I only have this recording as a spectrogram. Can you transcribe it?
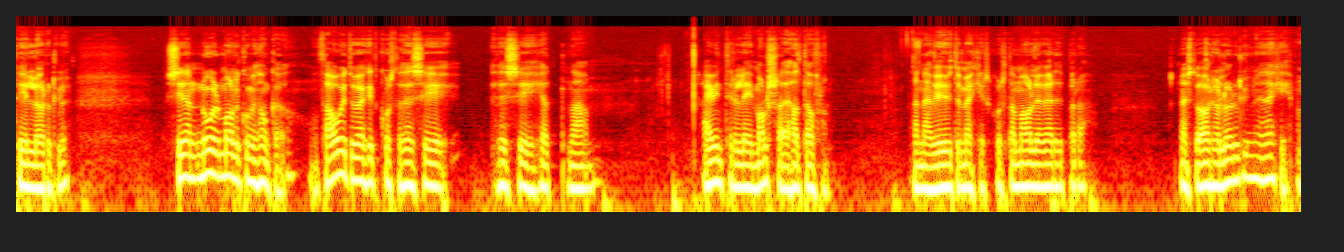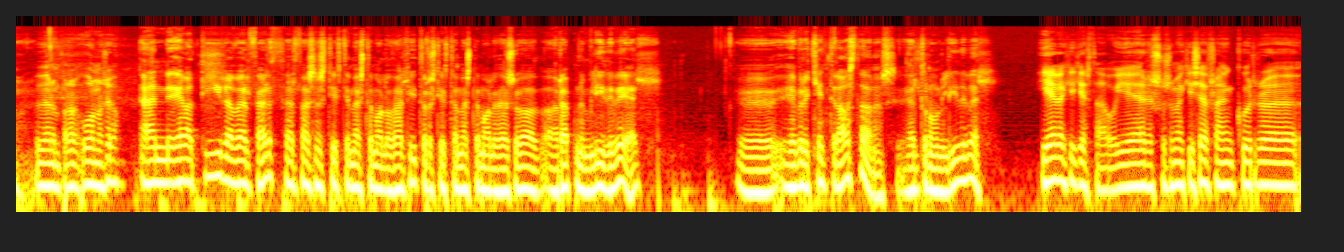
til lögreglu. Síðan nú er máli komið þangað og þá veitum við ekkert hvort að þessi þessi hérna ævintýralegi málsræði haldi áfram. Þannig að við veitum ekkert hvort að máli verði bara næstu ár hjá lauruglunni eða ekki. Við verðum bara vona að sjá. En ef að dýravelferð er það sem skiptir mestamál og það hlýtur að skipta mestamál í þessu að, að refnum líði vel? Uh, hefur þið kynntir aðstæðanans heldur hún líði vel? ég hef ekki gert það og ég er svo sem ekki sérfræðingur uh,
